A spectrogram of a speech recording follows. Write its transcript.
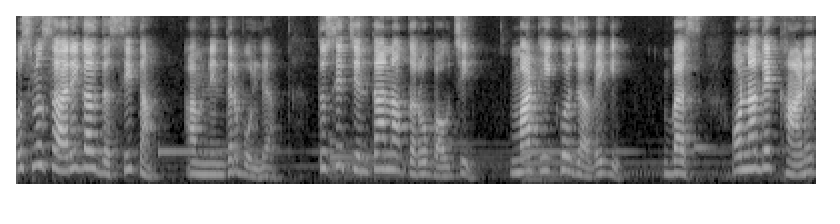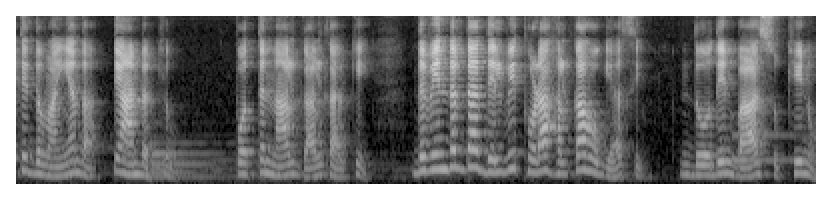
ਉਸ ਨੂੰ ਸਾਰੀ ਗੱਲ ਦੱਸੀ ਤਾਂ ਅਮਨਿੰਦਰ ਬੋਲਿਆ, ਤੁਸੀਂ ਚਿੰਤਾ ਨਾ ਕਰੋ ਬਾਊ ਜੀ ਮਾਂ ਠੀਕ ਹੋ ਜਾਵੇਗੀ। ਬਸ ਉਹਨਾਂ ਦੇ ਖਾਣੇ ਤੇ ਦਵਾਈਆਂ ਦਾ ਧਿਆਨ ਰੱਖਿਓ। ਪੁੱਤ ਨਾਲ ਗੱਲ ਕਰਕੇ ਦਵਿੰਦਰ ਦਾ ਦਿਲ ਵੀ ਥੋੜਾ ਹਲਕਾ ਹੋ ਗਿਆ ਸੀ। ਦੋ ਦਿਨ ਬਾਅਦ ਸੁਖੀ ਨੂੰ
